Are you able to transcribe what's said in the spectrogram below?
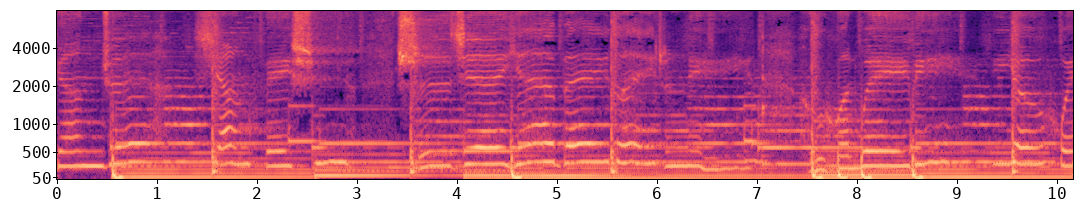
感觉像废墟，世界也背对着你，呼唤未必有回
